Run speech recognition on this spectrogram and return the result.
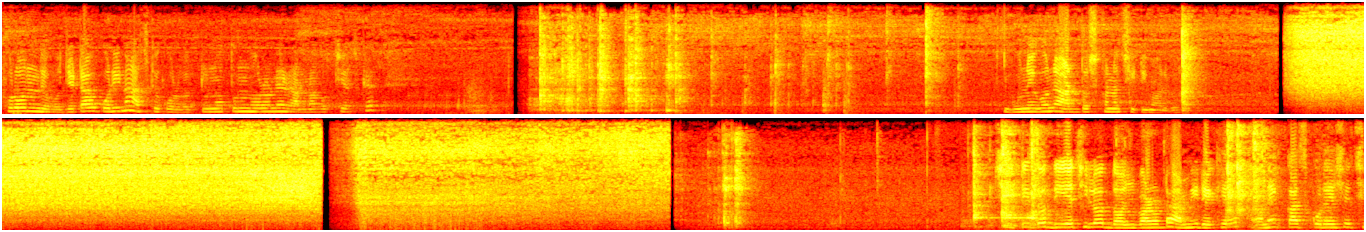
ফোড়ন দেবো। যেটাও করি না, আজকে করব। একটু নতুন ধরনের রান্না করছি আজকে। গুনে গুনে আট দশখানা ছিটি মারবে ছিটি তো দিয়েছিল দশ বারোটা, আমি রেখে অনেক কাজ করে এসেছি।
